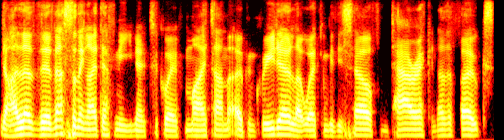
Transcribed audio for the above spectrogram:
yeah, I love that. That's something I definitely, you know, took away from my time at Open Credo, like working with yourself and Tarek and other folks.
